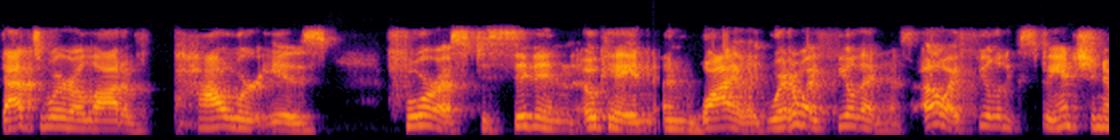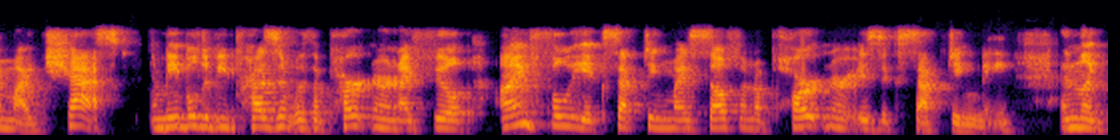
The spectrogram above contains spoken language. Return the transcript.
That's where a lot of power is for us to sit in okay and, and why? Like where do i feel that in oh i feel an expansion in my chest. I'm able to be present with a partner and i feel i'm fully accepting myself and a partner is accepting me. And like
